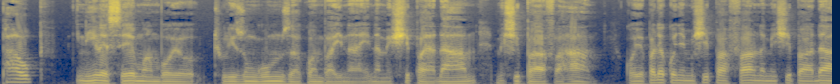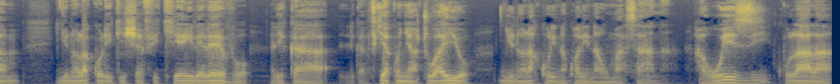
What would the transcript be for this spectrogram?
pulp ni ile sehemu ambayo tulizungumza kwamba ina, ina mishipa ya damu mishipa ya fahamu. Kwa hiyo pale kwenye mishipa ya fahamu na mishipa ya damu jino lako likishafikia ile levo lika likafikia kwenye hatua hiyo jino lako linakuwa linauma sana. Hauwezi kulala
